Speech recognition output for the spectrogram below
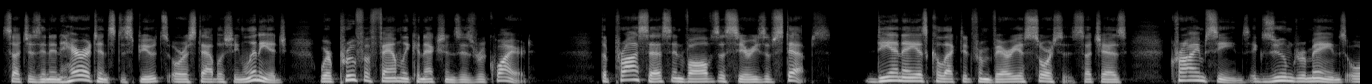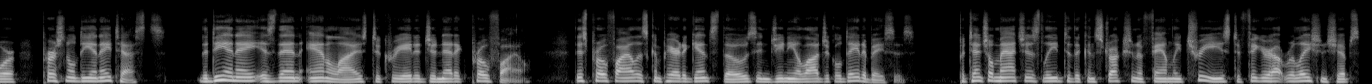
such as in inheritance disputes or establishing lineage, where proof of family connections is required. The process involves a series of steps. DNA is collected from various sources, such as crime scenes, exhumed remains, or personal DNA tests. The DNA is then analyzed to create a genetic profile. This profile is compared against those in genealogical databases. Potential matches lead to the construction of family trees to figure out relationships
